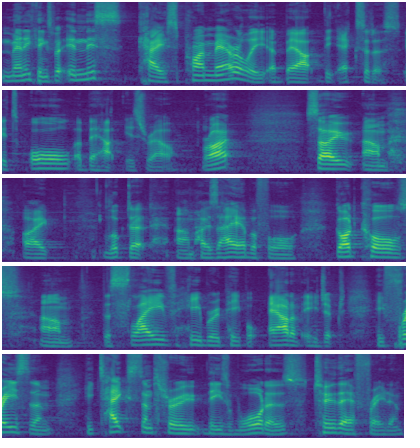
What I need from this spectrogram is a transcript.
many things, but in this case, primarily about the Exodus. It's all about Israel, right? So um, I looked at um, Hosea before. God calls um, the slave Hebrew people out of Egypt. He frees them. He takes them through these waters to their freedom,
